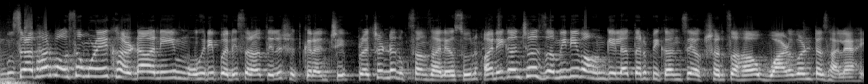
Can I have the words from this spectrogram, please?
मुसळधार पावसामुळे खर्डा आणि मोहरी परिसरातील शेतकऱ्यांचे प्रचंड नुकसान झाले असून अनेकांच्या जमिनी वाहून गेल्या तर पिकांचे अक्षरशः वाळवंट झाले आहे.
